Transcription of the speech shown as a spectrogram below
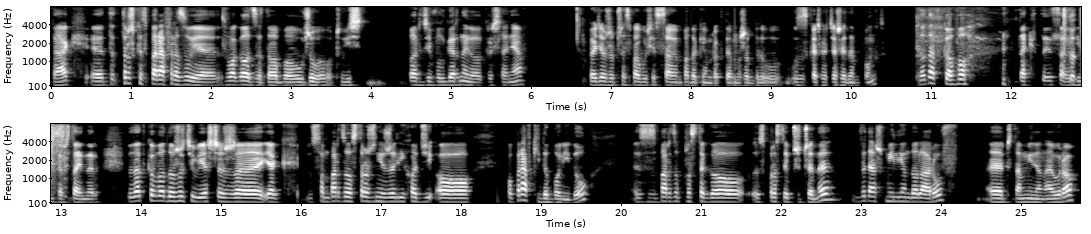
Tak, e, to troszkę sparafrazuję, złagodzę to, bo użyło oczywiście bardziej wulgarnego określenia. Powiedział, że przespałby się z całym padokiem rok temu, żeby uzyskać chociaż jeden punkt. Dodatkowo, tak, to jest sam Wintersteiner. Dodatkowo dorzucił jeszcze, że jak są bardzo ostrożni, jeżeli chodzi o poprawki do bolidu, z bardzo prostego, z prostej przyczyny. Wydasz milion dolarów, e, czy tam milion euro,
